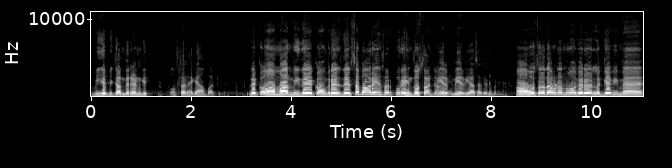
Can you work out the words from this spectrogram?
ਬੀਜੇਪੀ ਚ ਆਉਂਦੇ ਰਹਿਣਗੇ ਕਾਉਂਸਲਰ ਰਹਿ ਗਏ ਆਮ ਪਾਰਟੀ ਦਾ ਦੇਖੋ ਆਮ ਆਦਮੀ ਦੇ ਕਾਂਗਰਸ ਦੇ ਸਭ ਆ ਰਹੇ ਹਨ ਸਰ ਪੂਰੇ ਹਿੰਦੁਸਤਾਨ ਚ ਆ ਮੇਅਰ ਰਹੇ ਹਨ। ਮੇਅਰ ਵੀ ਆ ਸਕਦੇ ਨੇ ਬਣੇ ਹਾਂ ਹੋ ਸਕਦਾ ਉਹਨਾਂ ਨੂੰ ਅਗਰ ਲੱਗੇ ਵੀ ਮੈਂ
